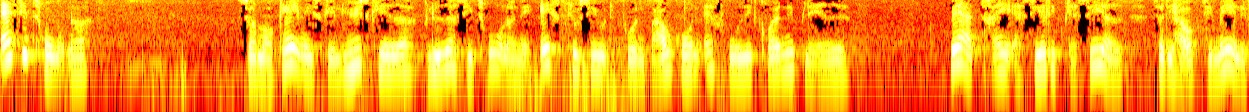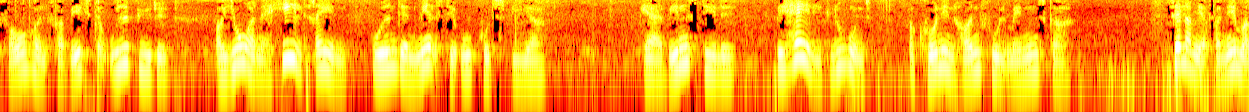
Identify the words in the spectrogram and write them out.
af citroner. Som organiske lyskæder gløder citronerne eksplosivt på en baggrund af frodigt grønne blade. Hvert træ er sirligt placeret, så det har optimale forhold for vækst og udbytte, og jorden er helt ren uden den mindste ukrudtspire. Her er vindstille, behageligt lunt og kun en håndfuld mennesker. Selvom jeg fornemmer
